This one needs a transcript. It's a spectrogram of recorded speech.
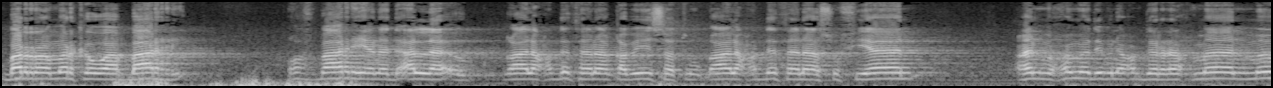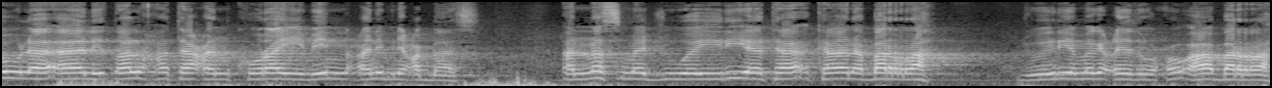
bara marka waa baari qof baariyana de allaa og qala xadaثna qabiisatu qala xadaثna sufyaan can mxamed bn cabdالرaحman mawlى ali طalxata can kuraybi can ibni cabaas ana sma juwayriyata kana bara juwayriya magaceedu wuxuu ahaa bara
